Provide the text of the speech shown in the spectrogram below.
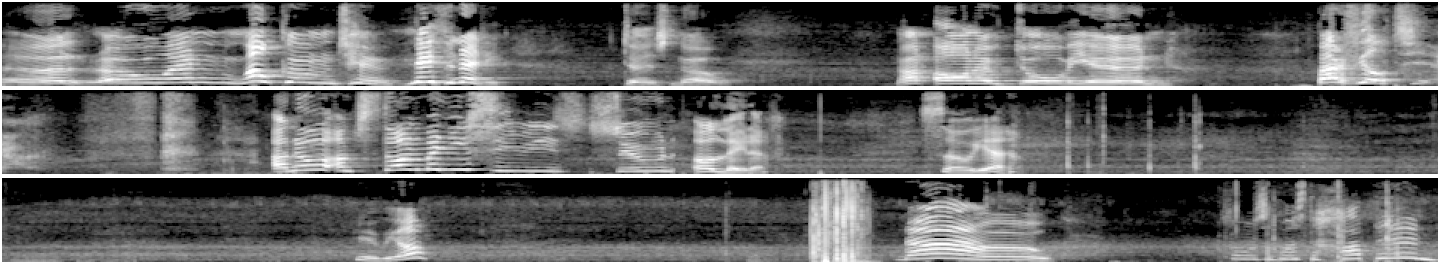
Hello and welcome to Nathan Eddy Does No. Not Arno Dorian. Battlefield 2. I know I'm starting my new series soon or later. So, yeah. Here we are. No! What was supposed to happen?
